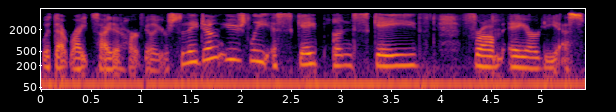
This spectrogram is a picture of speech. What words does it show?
with that right-sided heart failure. So they don't usually escape unscathed from ARDS.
